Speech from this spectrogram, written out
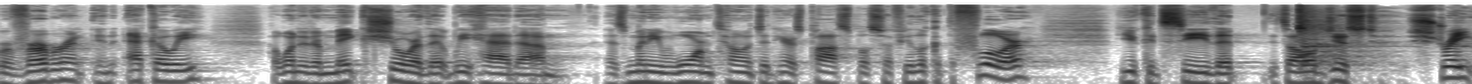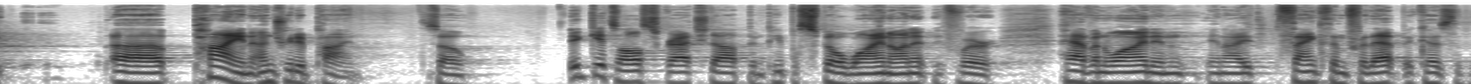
reverberant and echoey. I wanted to make sure that we had um, as many warm tones in here as possible. So if you look at the floor, you could see that it's all just straight uh, pine, untreated pine. So it gets all scratched up and people spill wine on it if we're having wine, and, and I thank them for that because the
